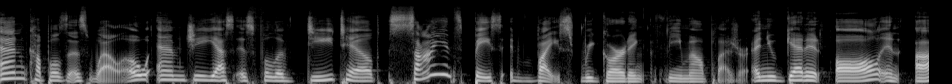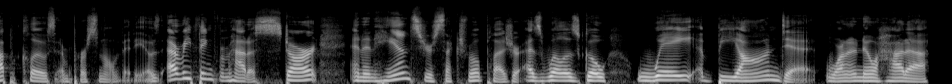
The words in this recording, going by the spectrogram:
and couples as well. OMG Yes is full of detailed science-based advice regarding female pleasure. And you get it all in up close and personal videos. Everything from how to start and enhance your sexual pleasure as well as go way beyond it. Want to know how to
